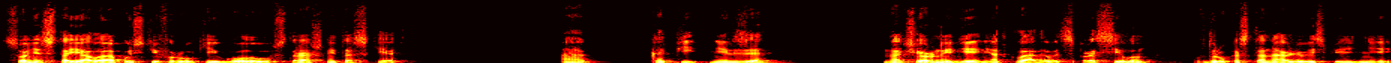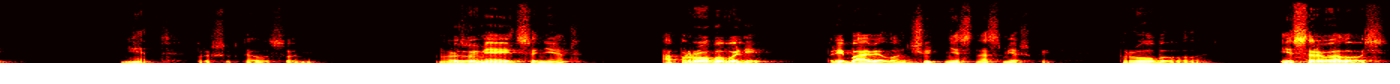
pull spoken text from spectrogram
Соня стояла, опустив руки и голову в страшной тоске. «А копить нельзя?» «На черный день откладывать?» — спросил он, вдруг останавливаясь перед ней. «Нет», — прошептала Соня. «Ну, разумеется, нет. А пробовали?» — прибавил он чуть не с насмешкой. «Пробовала. И сорвалось.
